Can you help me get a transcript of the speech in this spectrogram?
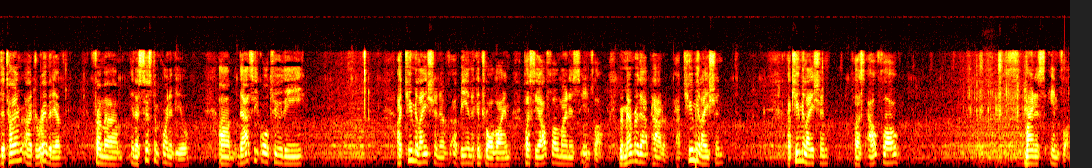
the time uh, derivative from a, um, in a system point of view, um, that's equal to the accumulation of, of B in the control volume plus the outflow minus inflow. Remember that pattern. Accumulation, accumulation plus outflow minus inflow.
